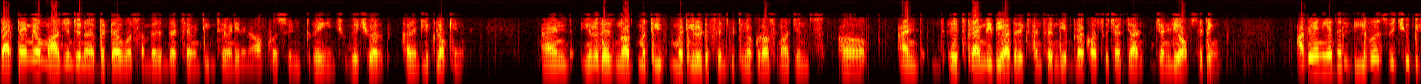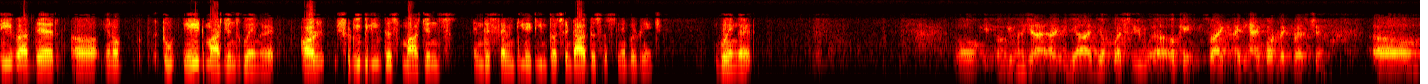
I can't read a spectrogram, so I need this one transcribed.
that time your margins, you know, EBITDA was somewhere in that 17, 17.5% range, which you are currently clocking. And, you know, there's not material difference between your gross margins, uh, and it's primarily the other expenses and the employee costs which are generally offsetting. Are there any other levers which you believe are there, uh, you know, to aid margins going ahead? Or should we believe this margins in this 17-18% are the sustainable range going ahead? Okay, okay, Manish, uh, yeah, your question, uh, okay, so I, I think I got the question. Uh,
